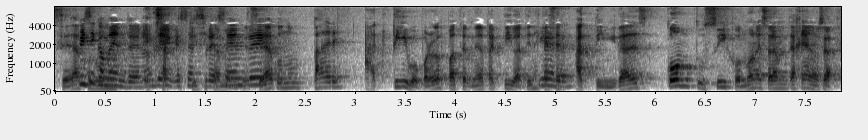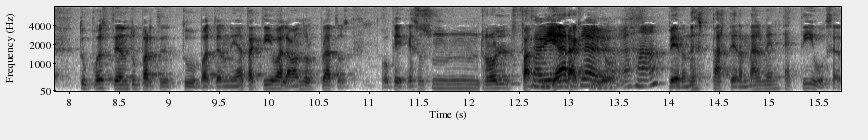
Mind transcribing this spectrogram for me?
Se da Físicamente, un, ¿no? Tiene que ser presente. Se da con un padre activo, por algo es paternidad activa. Tienes que hacer actividades con tus hijos, no necesariamente ajenos. O sea, tú puedes tener tu, parte, tu paternidad activa lavando los platos. Ok, eso es un rol familiar bien, activo, claro. Pero no es paternalmente activo. O sea,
